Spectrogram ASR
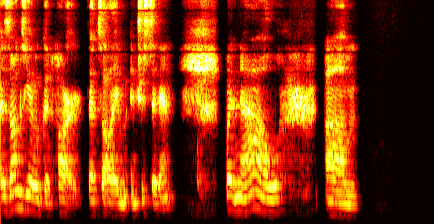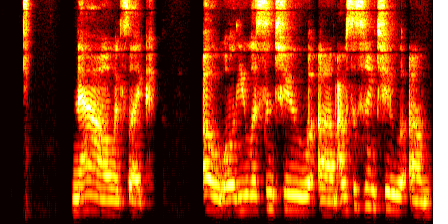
as long as you have a good heart that's all i'm interested in but now um now it's like oh well you listen to um i was listening to um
